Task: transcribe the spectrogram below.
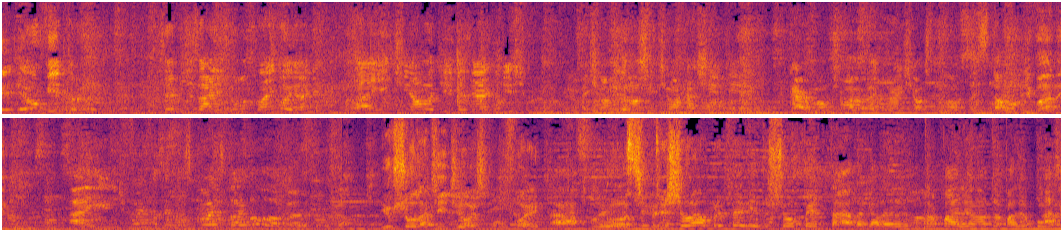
eu, e o Victor sempre design juntos lá em Goiânia. Daí tinha aula de desenho artístico. Aí tinha uma amiga nossa que tinha uma caixinha de carvão que chamava Black Drawing Shop. Nossa, esse tá dá nome de banda, aqui. Aí a gente foi fazer essas coisas tá, e rolou a banda. E o show daqui de hoje, como foi? Ah, foi. Qual esse tipo de show é o preferido. Show apertado, a galera atrapalhando, atrapalhando boa. Da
